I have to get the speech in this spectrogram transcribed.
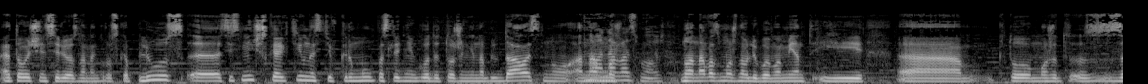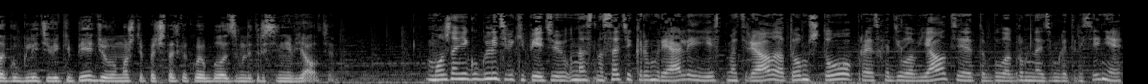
это очень серьезная нагрузка. Плюс э, сейсмической активности в Крыму последние годы тоже не наблюдалось, но она, но она может, возможна. Но она возможна в любой момент. И э, кто может загуглить Википедию, вы можете почитать, какое было землетрясение в Ялте. Можно не гуглить Википедию. У нас на сайте Крым Реалии есть материалы о том, что происходило в Ялте. Это было огромное землетрясение.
